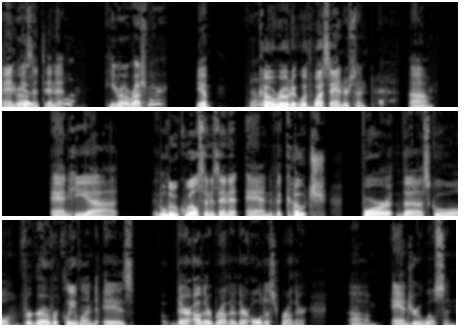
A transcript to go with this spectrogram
and wrote- isn't in it He wrote Rushmore. Yep. Oh. co-wrote it with Wes Anderson. Um, and he, uh, Luke Wilson is in it, and the coach for the school for Grover Cleveland is their other brother, their oldest brother, um, Andrew Wilson.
